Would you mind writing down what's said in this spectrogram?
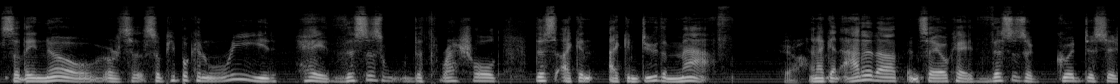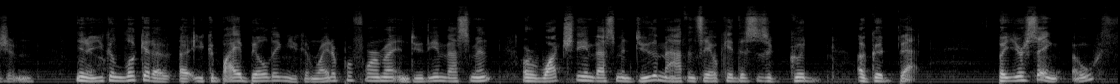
so they know or so, so people can read hey this is the threshold this I can I can do the math Yeah. and I can add it up and say, okay, this is a good decision. You know, you can look at a, a you could buy a building, you can write a pro forma and do the investment, or watch the investment, do the math, and say, okay, this is a good a good bet. But you're saying oath.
